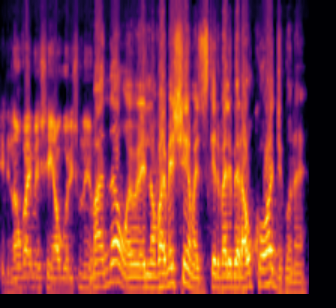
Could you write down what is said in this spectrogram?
Ele não vai mexer em algoritmo nenhum. Mas não, ele não vai mexer, mas diz que ele vai liberar o código, né?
